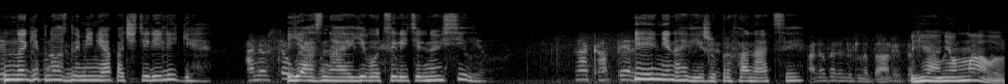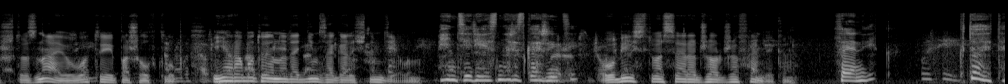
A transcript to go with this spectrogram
Но гипноз для меня почти религия. Я знаю его целительную силу. И ненавижу профанации. Я о нем мало что знаю, вот и пошел в клуб. Я работаю над одним загадочным делом. Интересно, расскажите. Убийство сэра Джорджа Фенвика. Фенвик? Кто это?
